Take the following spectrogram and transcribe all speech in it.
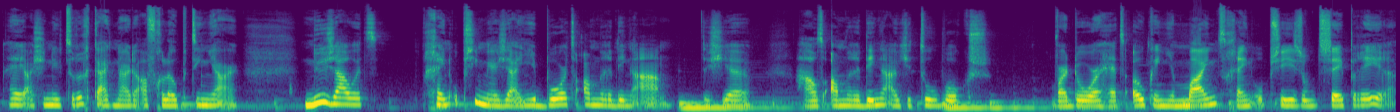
hey, als je nu terugkijkt naar de afgelopen tien jaar, nu zou het geen optie meer zijn. Je boort andere dingen aan. Dus je haalt andere dingen uit je toolbox, waardoor het ook in je mind geen optie is om te separeren.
